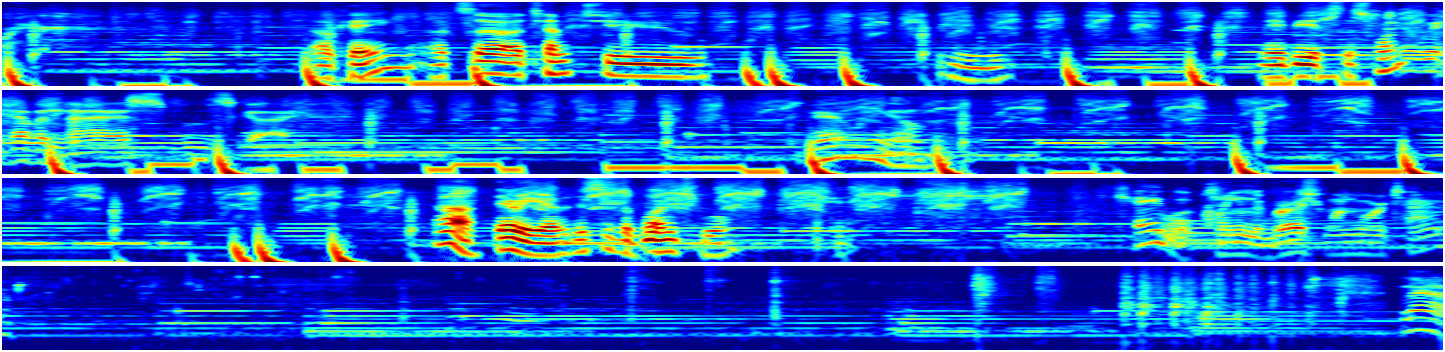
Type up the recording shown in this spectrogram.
more here. Okay, let's uh, attempt to. Hmm. Maybe it's this one. Here we have a nice smooth sky. There we go. Ah, there we go. This is the blend tool. Okay. Okay, we'll clean the brush one more time. Now,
